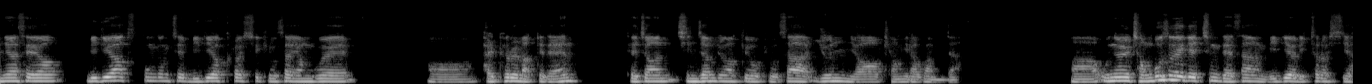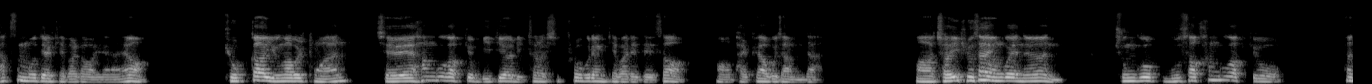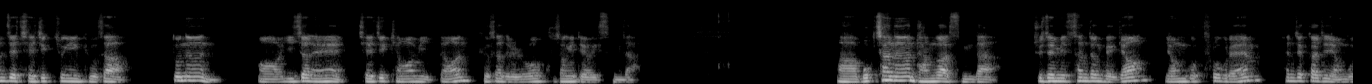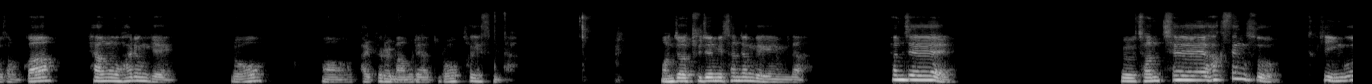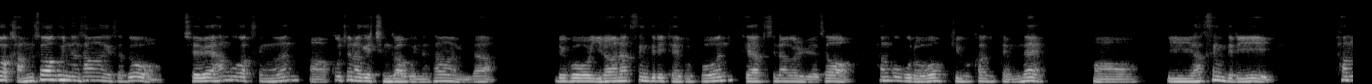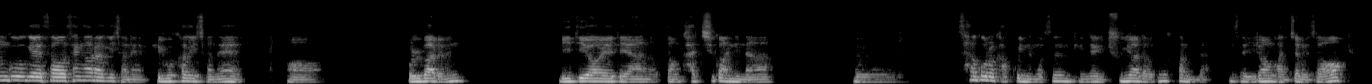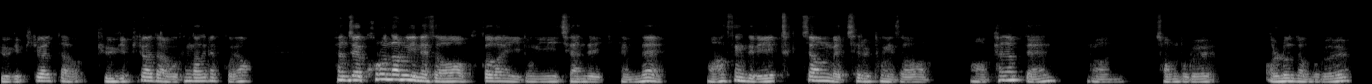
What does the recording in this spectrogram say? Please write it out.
안녕하세요. 미디어 학습 공동체 미디어 크러쉬 교사 연구회 어, 발표를 맡게 된 대전 진점중학교 교사 윤여경이라고 합니다. 아, 오늘 정보소외 계층 대상 미디어 리터러시 학습 모델 개발과 관련하여 교과 융합을 통한 제외 한국학교 미디어 리터러시 프로그램 개발에 대해서 어, 발표하고자 합니다. 어, 저희 교사 연구회는 중국 무석 한국학교 현재 재직 중인 교사 또는 어, 이전에 재직 경험이 있던 교사들로 구성이 되어 있습니다. 아, 목차는 다음과 같습니다. 주제 및 선정 배경, 연구 프로그램, 현재까지 연구 성과, 향후 활용 계획으로 어, 발표를 마무리하도록 하겠습니다. 먼저 주제 및 선정 배경입니다. 현재 그 전체 학생 수, 특히 인구가 감소하고 있는 상황에서도 제외 한국 학생은 어, 꾸준하게 증가하고 있는 상황입니다. 그리고 이러한 학생들이 대부분 대학 진학을 위해서 한국으로 귀국하기 때문에 어, 이 학생들이 한국에서 생활하기 전에 귀국하기 전에 어, 올바른 미디어에 대한 어떤 가치관이나 그 사고를 갖고 있는 것은 굉장히 중요하다고 생각합니다. 그래서 이런 관점에서 교육이 필요하다, 교육이 필요하다고 생각을 했고요. 현재 코로나로 인해서 국가 간의 이동이 제한되어 있기 때문에 어, 학생들이 특정 매체를 통해서 어, 편협된 그런 정보를 언론 정보를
